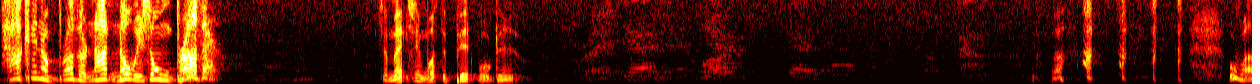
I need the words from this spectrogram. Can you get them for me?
How can a brother not know his own brother? It's amazing what the pit will do. oh, I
